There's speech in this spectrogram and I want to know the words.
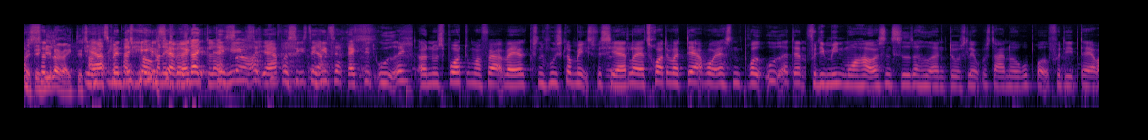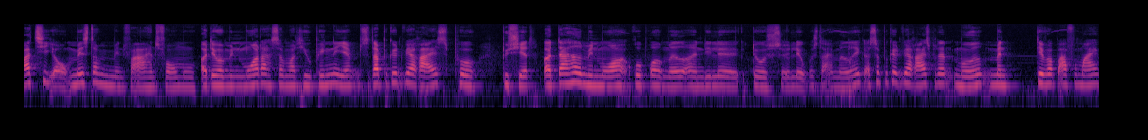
Men det hele er rigtigt. man skal passe på, man ser ikke vælter et rigtigt- glas, Det hele, og- ja, præcis. Det Ja. hele ser rigtigt ud, ikke? Og nu spurgte du mig før, hvad jeg sådan husker mest ved Seattle, og jeg tror, det var der, hvor jeg sådan brød ud af den. Fordi min mor har også en side, der hedder en dåse leverpostej og noget rugbrød. Fordi da jeg var 10 år, mister min far hans formue. Og det var min mor, der så måtte hive pengene hjem. Så der begyndte vi at rejse på budget. Og der havde min mor rugbrød med og en lille dåse leverpostej med. Ikke? Og så begyndte vi at rejse på den måde. Men det var bare for mig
